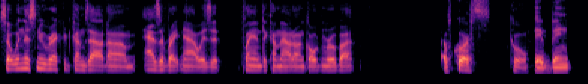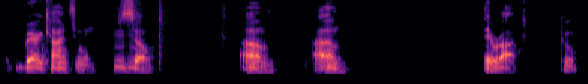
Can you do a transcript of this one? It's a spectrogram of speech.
So when this new record comes out, um, as of right now, is it planned to come out on Golden Robot? Of course, Cool. they've been very kind to me. Mhm. So um um they rock. Cool.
